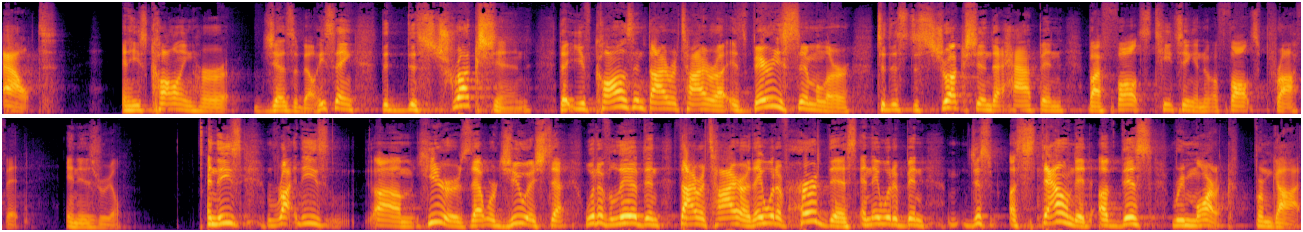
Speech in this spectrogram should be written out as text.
out. And he's calling her Jezebel. He's saying the destruction that you've caused in Thyatira is very similar to this destruction that happened by false teaching and a false prophet in Israel. And these, these um, hearers that were Jewish that would have lived in Thyatira, they would have heard this and they would have been just astounded of this remark from God.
